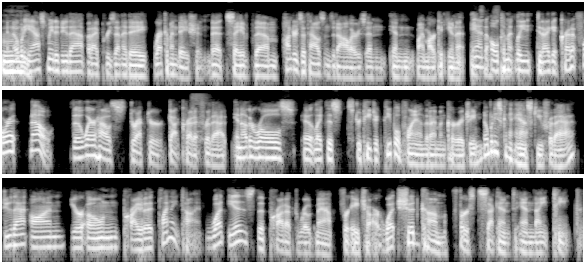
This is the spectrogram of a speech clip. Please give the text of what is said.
And mm. nobody asked me to do that, but I presented a recommendation that saved them hundreds of thousands of dollars in, in my market unit. And ultimately, did I get credit for it? No, the warehouse director got credit for that. In other roles, uh, like this strategic people plan that I'm encouraging, nobody's going to ask you for that. Do that on your own private planning time. What is the product roadmap for HR? What should come first, second, and 19th?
